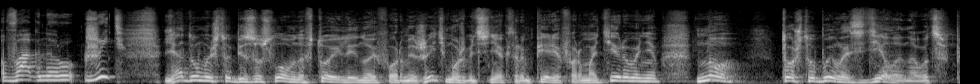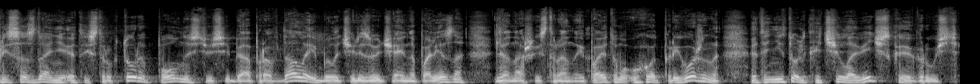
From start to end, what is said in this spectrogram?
Вагнеру жить? Я думаю, что, безусловно, в той или иной форме жить, может быть, с некоторым переформатированием, но то, что было сделано вот при создании этой структуры, полностью себя оправдало и было чрезвычайно полезно для нашей страны. И поэтому уход Пригожина – это не только человеческая грусть,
